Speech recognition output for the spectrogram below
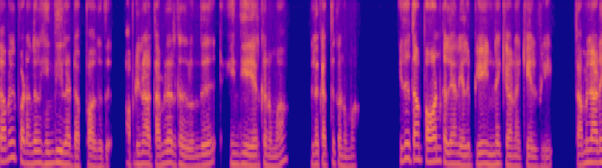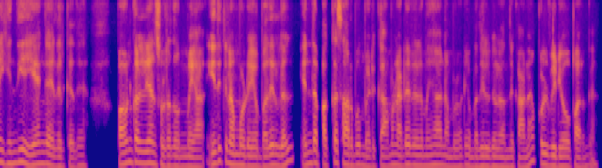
தமிழ் படங்கள் ஹிந்தியில் டப் ஆகுது. அப்படின்னா தமிழர்கள் வந்து ஹிந்தியை ஏற்கணுமா? இல்லை கற்றுக்கணுமா இதுதான் பவன் கல்யாண் எழுப்பிய இன்னைக்கான கேள்வி. தமிழ்நாடு ஹிந்தியை ஏங்க எதிர்க்குது? பவன் கல்யாண் சொல்கிறது உண்மையா? இதுக்கு நம்மளுடைய பதில்கள் எந்த பக்க சார்பும் எடுக்காமல் நடுநிலைமையாக நம்மளுடைய பதில்கள் வந்து காண ஃபுல் வீடியோவை பாருங்கள்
